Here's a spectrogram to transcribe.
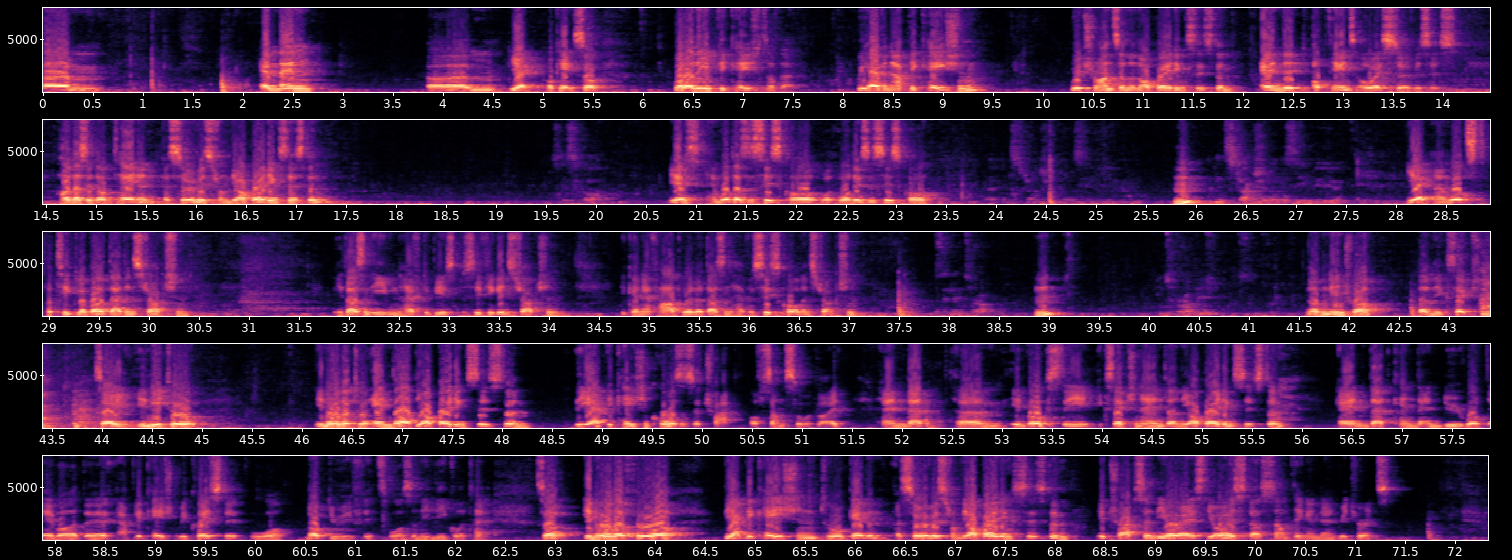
Um, and then, um, yeah, okay, so what are the implications of that? We have an application which runs on an operating system and it obtains OS services. How does it obtain an, a service from the operating system? Syscall. Yes, and what does a syscall, what, what is a syscall? Hmm? Instruction on the CPU. Yeah, and what's particular about that instruction? It doesn't even have to be a specific instruction. You can have hardware that doesn't have a syscall instruction. It's an interrupt. Hmm? Interrupt. Not an interrupt, but an exception. So you need to, in order to enter the operating system, the application causes a trap of some sort, right? And that um, invokes the exception handler on the operating system, and that can then do whatever the application requested or not do if it was an illegal attack. So in order for the application to get an, a service from the operating system, it traps in the OS, the OS does something and then returns.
